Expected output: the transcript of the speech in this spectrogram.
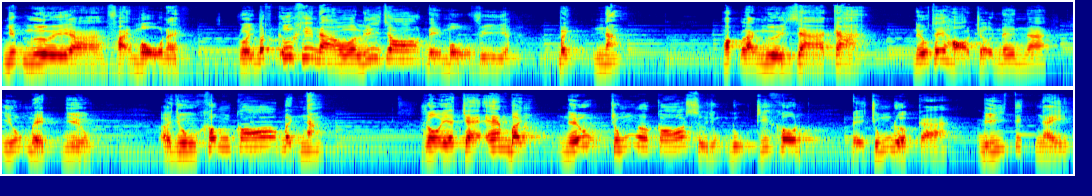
Những người à, phải mộ này, rồi bất cứ khi nào à, lý do để mộ vì bệnh nặng hoặc là người già cả, nếu thấy họ trở nên à, yếu mệt nhiều à, dù không có bệnh nặng. Rồi à, trẻ em bệnh, nếu chúng có sử dụng đủ trí khôn để chúng được cả bí tích này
